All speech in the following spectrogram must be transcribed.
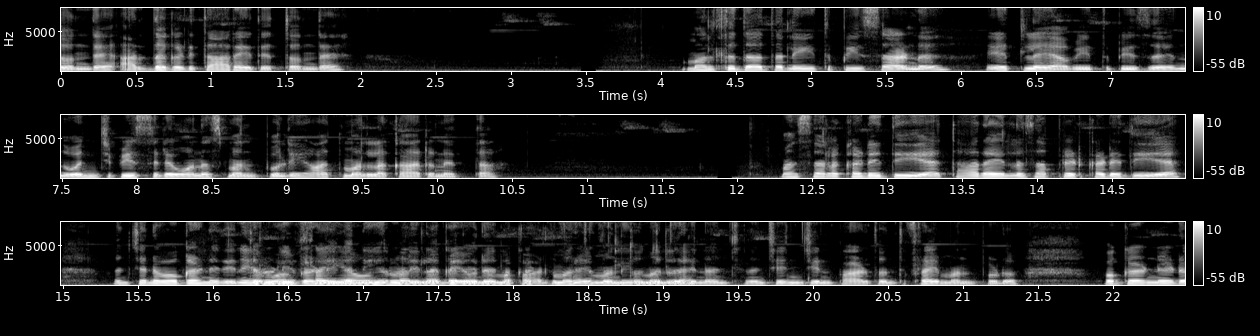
ತೊಂದೆ, ಅರ್ಧ ಗಡಿ ತಾರೆ ದೆತ್ತೊಂದೆ ಮಲ್ತದಾದಲ್ಲಿ ಈತ್ ಪೀಸ್ ಆಂಡ್ ಏತ್ಲೆ ಯಾವ ಈತ್ ಪೀಸ್ ಒಂಜಿ ಪೀಸ್ಡೆ ಓನಸ್ ಮನ್ಪೊಲಿ ಆತ್ ಮಲ್ಲ ಕಾರನೆತ್ತ ಮಸಾಲ ಕಡೆದಿಯೆ ತಾರ ಎಲ್ಲ ಸಪ್ರೇಟ್ ಕಡೆದಿಯೆ ಅಂಚನೆ ಒಗ್ಗರಣೆ ದೀತೆ ಒಗ್ಗರಣೆಗೆ ನೀರುಳ್ಳಿ ಬೇವ್ರೆಲ್ಲ ಪಾಡ್ದು ಫ್ರೈ ಮಂತೊಂದುಲ್ಲೆ ಅಂಚಿನ ಜೆಂಜಿನ್ ಫ್ರೈ ಮನ್ಪೊಡು. ಒಗ್ಗರಣೆಡ್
